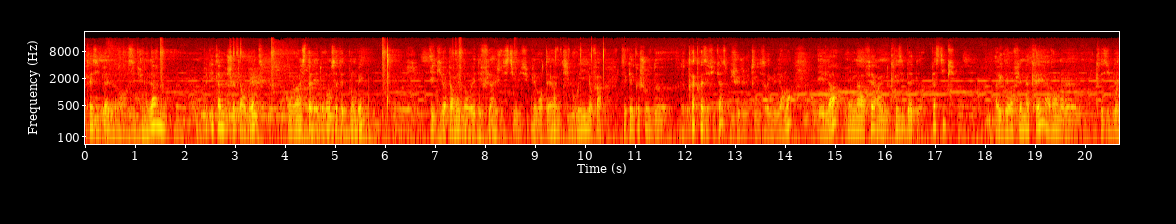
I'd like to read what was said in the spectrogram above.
Crazy Blade, alors c'est une lame, euh, une petite lame de Chatterbait qu'on va installer devant sa tête plombée et qui va permettre d'envoyer des flashs, des stimuli supplémentaires, un petit bruit, enfin c'est quelque chose de, de très très efficace puisque je l'utilise régulièrement. Et là on a affaire à une Crazy Blade plastique avec des reflets nacrés. Avant on avait une Crazy Blade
